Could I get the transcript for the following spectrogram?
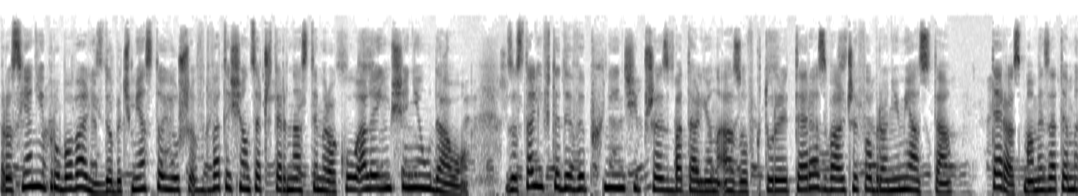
Rosjanie próbowali zdobyć miasto już w 2014 roku, ale im się nie udało. Zostali wtedy wypchnięci przez batalion Azov, który teraz walczy w obronie miasta. Teraz mamy zatem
